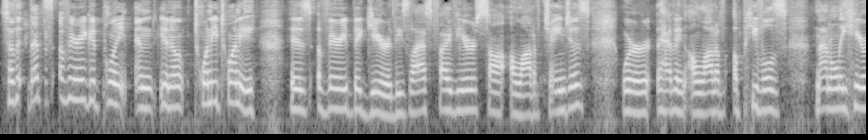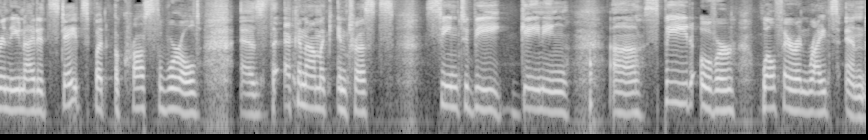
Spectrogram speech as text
So th- that's a very good point. And, you know, 2020 is a very big year. These last five years saw a lot of changes. We're having a lot of upheavals, not only here in the United States, but across the world as the economic interests seem to be gaining uh, speed over welfare and rights and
